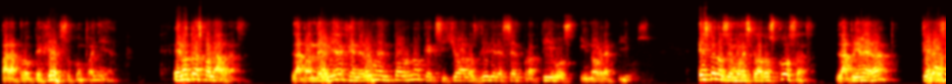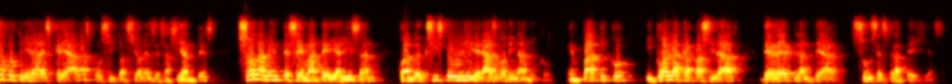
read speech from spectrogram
para proteger su compañía. En otras palabras, la pandemia generó un entorno que exigió a los líderes ser proactivos y no reactivos. Esto nos demuestra dos cosas. La primera, que las oportunidades creadas por situaciones desafiantes solamente se materializan cuando existe un liderazgo dinámico, empático y con la capacidad de replantear sus estrategias.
